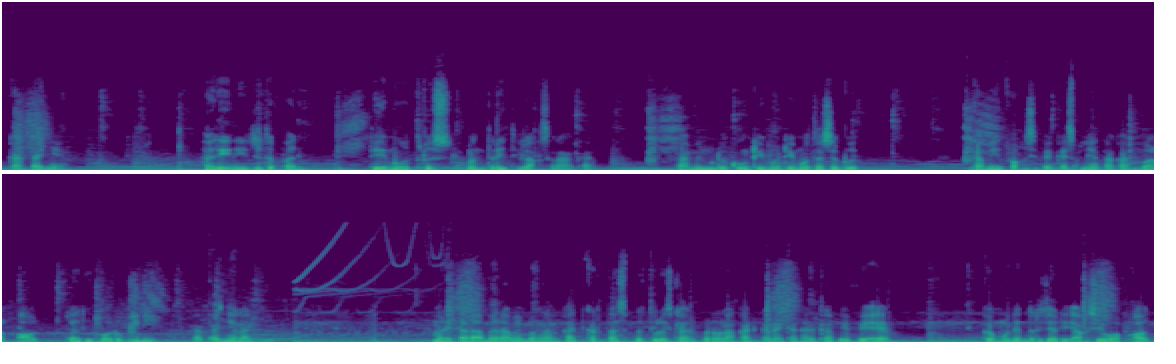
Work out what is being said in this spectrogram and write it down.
katanya. Hari ini di depan demo terus menteri dilaksanakan. Kami mendukung demo-demo tersebut. Kami fraksi PKS menyatakan walkout dari forum ini, katanya lagi. Mereka rame-rame mengangkat kertas bertuliskan penolakan kenaikan harga BBM. Kemudian terjadi aksi walkout,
